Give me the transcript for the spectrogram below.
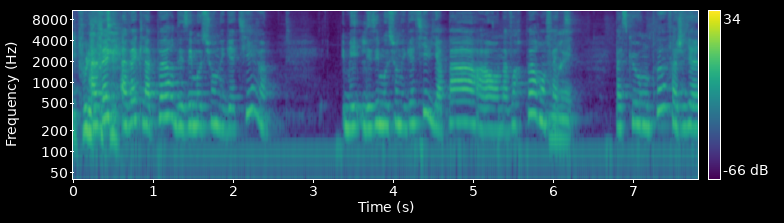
il faut avec, avec la peur des émotions négatives. Mais les émotions négatives, il n'y a pas à en avoir peur, en fait. Parce qu'on peut, enfin je veux dire,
